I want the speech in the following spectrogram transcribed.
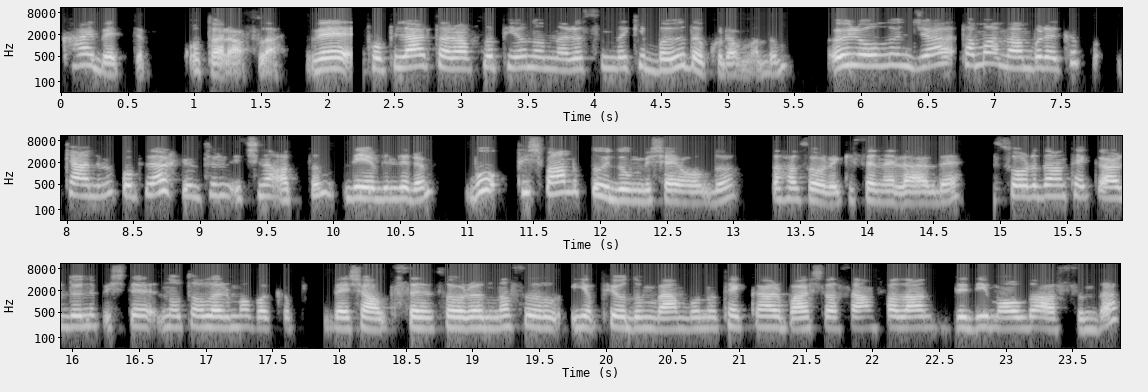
kaybettim o tarafla. Ve popüler tarafla piyanonun arasındaki bağı da kuramadım. Öyle olunca tamamen bırakıp kendimi popüler kültürün içine attım diyebilirim. Bu pişmanlık duyduğum bir şey oldu daha sonraki senelerde. Sonradan tekrar dönüp işte notalarıma bakıp 5-6 sene sonra nasıl yapıyordum ben bunu tekrar başlasam falan dediğim oldu aslında.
